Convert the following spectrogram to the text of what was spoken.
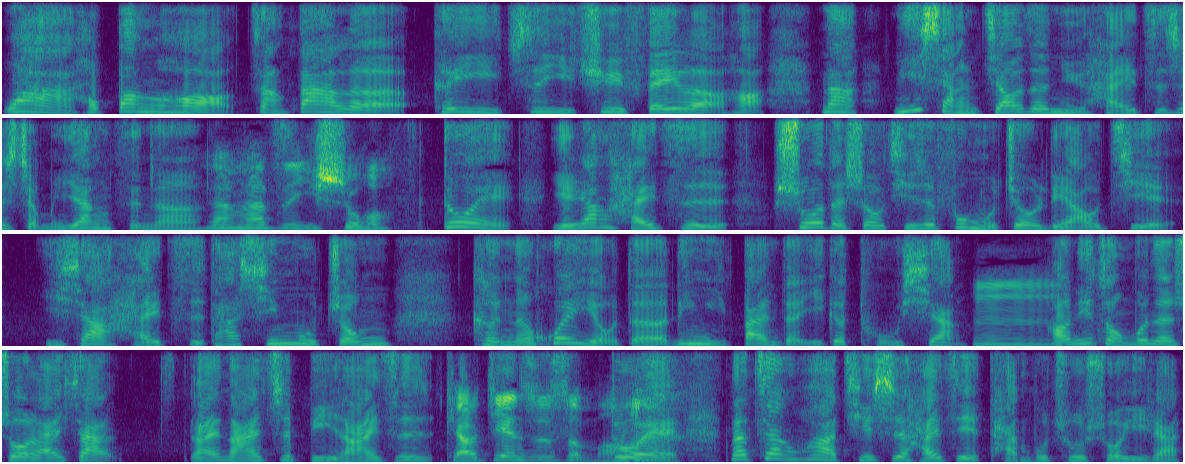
哇，好棒哦！长大了可以自己去飞了哈。那你想教的女孩子是什么样子呢？让她自己说。对，也让孩子说的时候，其实父母就了解一下孩子他心目中可能会有的另一半的一个图像。嗯，好，你总不能说来一下。来拿一支笔，拿一支。条件是什么？对，那这样的话，其实孩子也谈不出所以然。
